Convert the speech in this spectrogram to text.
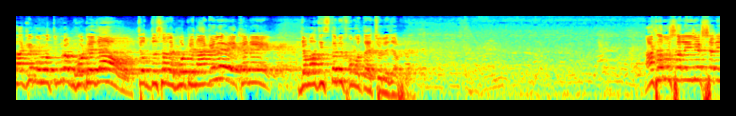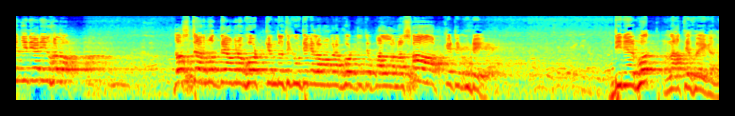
তাকে বলল, তোমরা ভোটে যাও। চোদ্দ সালে ভোটে না গেলে এখানে জামাত ইসলামী ক্ষমতায় চলে যাবে। আঠারো সালে ইলেকশন ইঞ্জিনিয়ারিং হলো। দশটার মধ্যে আমরা ভোট কেন্দ্র থেকে উঠে গেলাম, আমরা ভোট দিতে পারলাম না, সব কেটে কুটে। দিনের ভোট রাতে হয়ে গেল।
